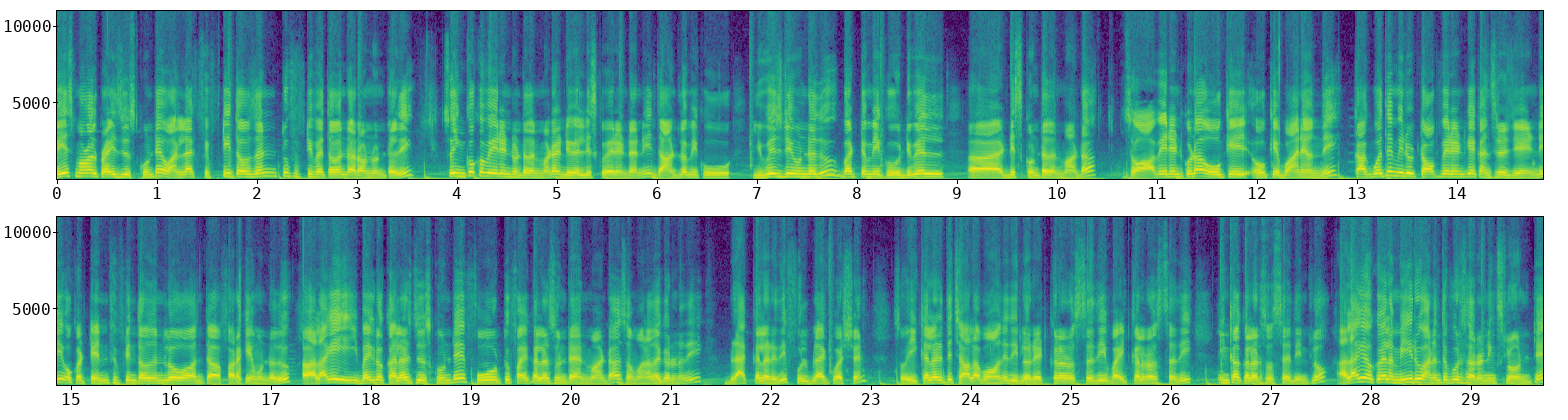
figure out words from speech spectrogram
బేస్ మోడల్ ప్రైస్ చూసుకుంటే one lakh fifty thousand to fifty five thousand around ఉంటుంది. సో ఇంకొక వేరియంట్ ఉంటుంది అనమాట డ్యువెల్ డిస్క్ వేరియంట్ అని. దాంట్లో మీకు యూఎస్డి ఉండదు బట్ మీకు డ్యువెల్ డిస్క్ ఉంటుంది అనమాట సో ఆ వేరియంట్ కూడా ఓకే ఓకే బాగానే ఉంది. కాకపోతే మీరు టాప్ వేరియంట్కే కన్సిడర్ చేయండి. ఒక టెన్ ఫిఫ్టీన్ థౌసండ్లో అంత ఫరక్ ఏమి ఉండదు. అలాగే ఈ బైక్లో కలర్స్ చూసుకుంటే ఫోర్ టు ఫైవ్ కలర్స్ ఉంటాయి అనమాట సో మన దగ్గర ఉన్నది బ్లాక్ కలర్ ఇది ఫుల్ బ్లాక్ వర్షన్ సో ఈ కలర్ అయితే చాలా బాగుంది. దీంట్లో రెడ్ కలర్ వస్తుంది వైట్ కలర్ వస్తుంది ఇంకా కలర్స్ వస్తాయి దీంట్లో. అలాగే ఒకవేళ మీరు అనంతపూర్ సరౌండింగ్స్లో ఉంటే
